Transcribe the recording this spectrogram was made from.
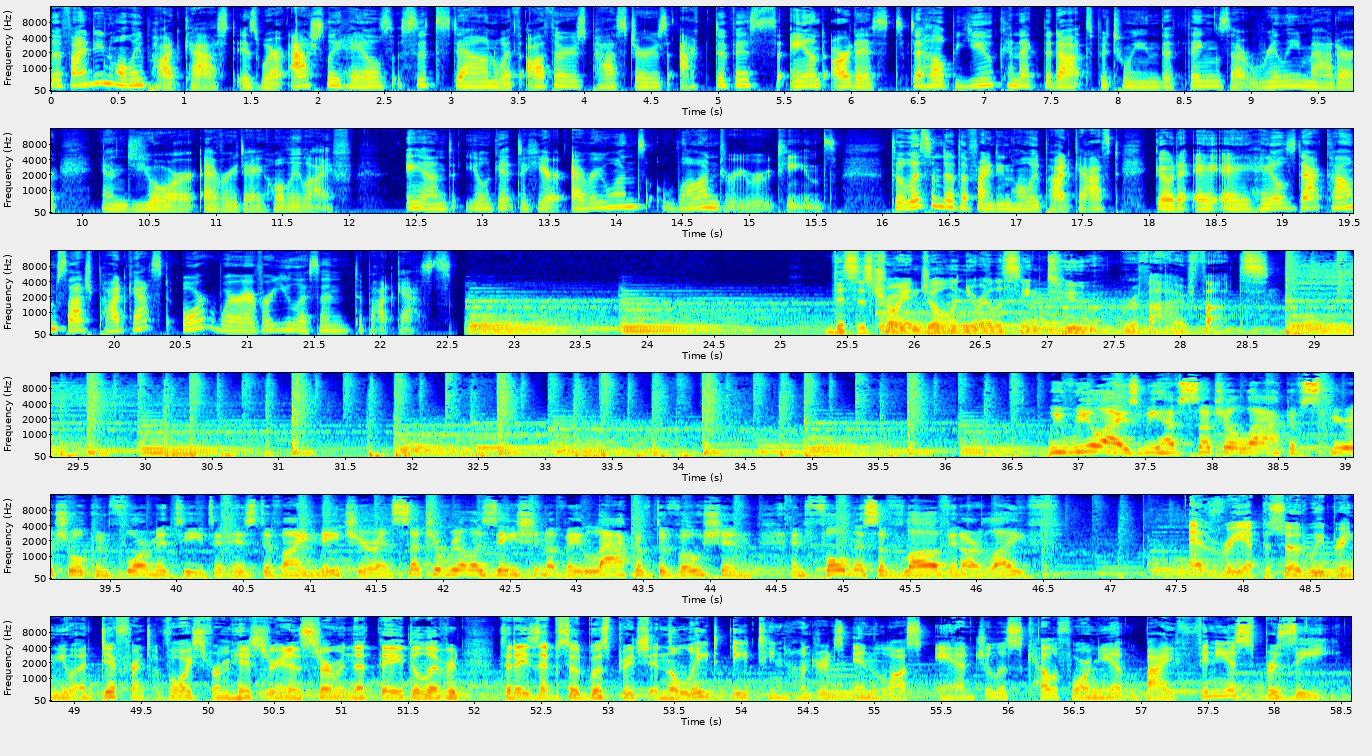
The Finding Holy podcast is where Ashley Hales sits down with authors, pastors, activists, and artists to help you connect the dots between the things that really matter and your everyday holy life. And you'll get to hear everyone's laundry routines. To listen to the Finding Holy podcast, go to aahales.com slash podcast or wherever you listen to podcasts. This is Troy and Joel, and you are listening to Revived Thoughts. We realize we have such a lack of spiritual conformity to His divine nature and such a realization of a lack of devotion and fullness of love in our life. Every episode, we bring you a different voice from history and a sermon that they delivered. Today's episode was preached in the late 1800s in Los Angeles, California by Phineas Bresee.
